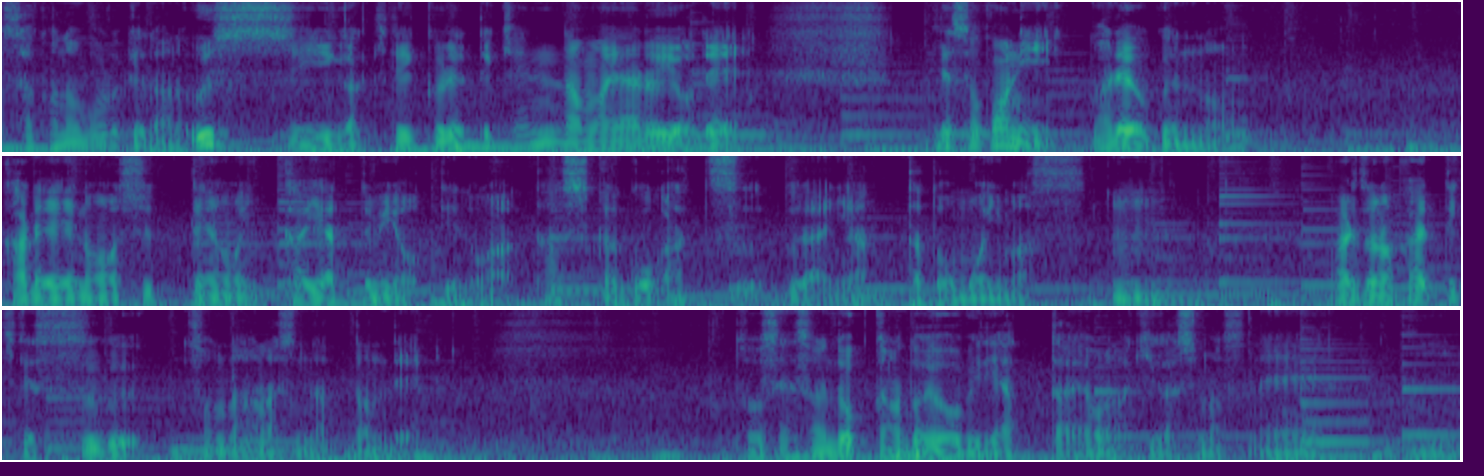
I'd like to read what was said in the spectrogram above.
遡るけど、あの、ウッシーが来てくれて、けん玉やるよで、で、そこに、まあ、レオくんのカレーの出店を1回やってみようっていうのが確か5月ぐらいにあったと思います。うん。アリゾナ帰ってきてすぐそんな話になったんで、そうですね、それどっかの土曜日でやったような気がしますね。うん。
